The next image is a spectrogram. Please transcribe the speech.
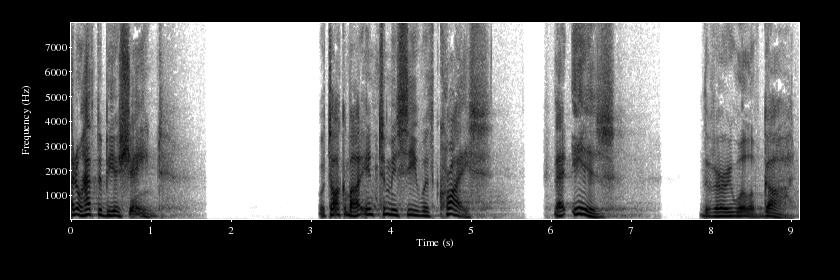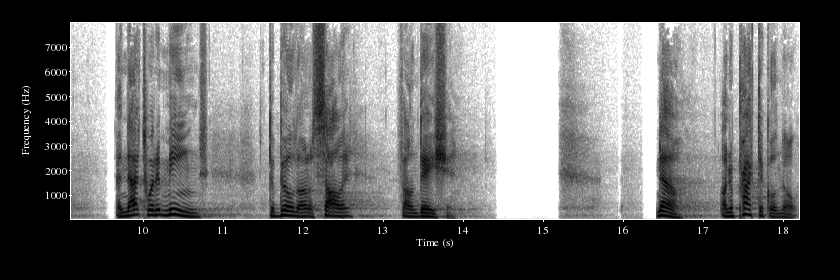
I don't have to be ashamed. We're talking about intimacy with Christ that is the very will of God. And that's what it means to build on a solid foundation. Now, on a practical note,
